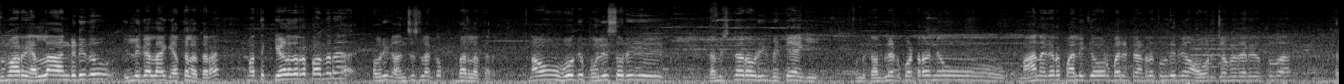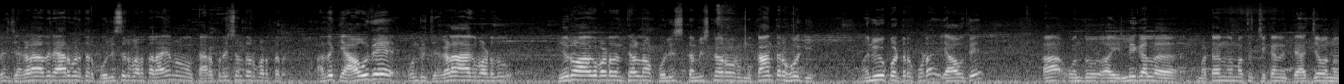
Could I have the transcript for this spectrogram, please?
ಸುಮಾರು ಎಲ್ಲ ಅಂಗಡಿದು ಇಲ್ಲಿಗಲ್ ಆಗಿ ಎತ್ತಲತ್ತಾರ. ಮತ್ತು ಕೇಳಿದ್ರಪ್ಪ ಅಂದ್ರೆ ಅವ್ರಿಗೆ ಅಂಜಿಸ್ಲಕ್ಕ ಬರ್ಲತ್ತಾರ. ನಾವು ಹೋಗಿ ಪೊಲೀಸವ್ರಿಗೆ ಕಮಿಷನರ್ ಅವ್ರಿಗೆ ಭೇಟಿಯಾಗಿ ಒಂದು ಕಂಪ್ಲೇಂಟ್ ಕೊಟ್ಟರೆ ನೀವು ಮಹಾನಗರ ಪಾಲಿಕೆ ಅವ್ರ ಬಳಿ ಟೆಂಡರ್ ತೊಗೊಂಡಿರಿ, ನೀವು ಅವ್ರ ಜವಾಬ್ದಾರಿ ಇರ್ತದೆ. ಅರೆ ಜಗಳ ಆದರೆ ಯಾರು ಬರ್ತಾರೆ? ಪೊಲೀಸರು ಬರ್ತಾರೆ? ಏನು ಕಾರ್ಪೊರೇಷನ್ದವ್ರು ಬರ್ತಾರೆ? ಅದಕ್ಕೆ ಯಾವುದೇ ಒಂದು ಜಗಳ ಆಗಬಾರ್ದು, ಏನೂ ಆಗಬಾರ್ದು ಅಂತೇಳಿ ನಾವು ಪೊಲೀಸ್ ಕಮಿಷನರ್ ಅವ್ರ ಮುಖಾಂತರ ಹೋಗಿ ಮನವಿ ಕೊಟ್ಟರು ಕೂಡ ಯಾವುದೇ ಆ ಒಂದು ಇಲ್ಲಿಗಲ್ ಮಟನ್ ಮತ್ತು ಚಿಕನ್ ತ್ಯಾಜ್ಯವನ್ನು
